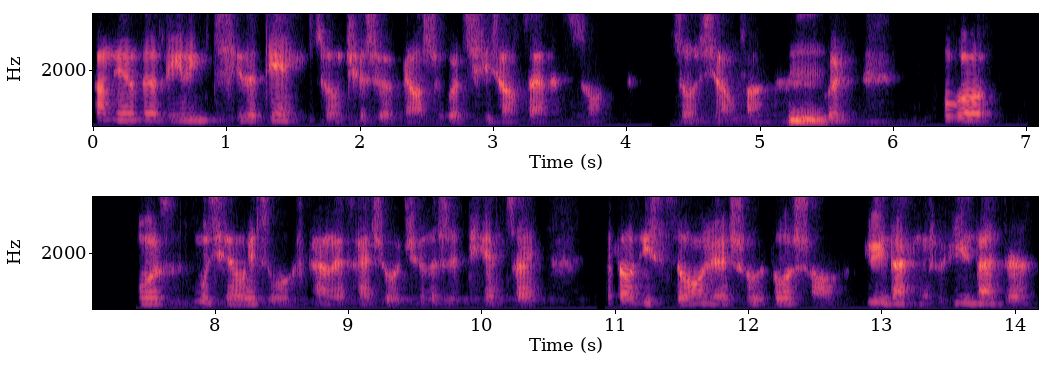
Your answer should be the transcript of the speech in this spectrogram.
当年的《零零七》的电影中确实有描述过气象站的这种这种想法。嗯，会。不过我目前为止我看来看去，我觉得是天灾。那到底死亡人数有多少？遇难遇难的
